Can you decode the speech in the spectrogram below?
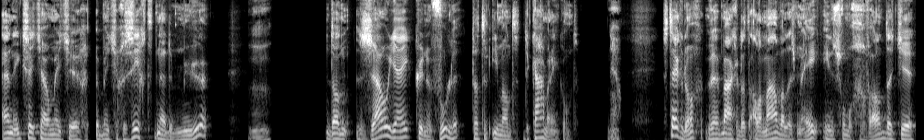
En ik zet jou met je, met je gezicht naar de muur. Dan zou jij kunnen voelen dat er iemand de kamer in komt. Ja. Sterker nog, we maken dat allemaal wel eens mee. In sommige gevallen dat je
